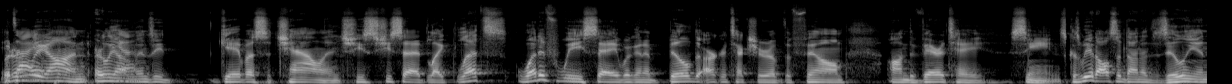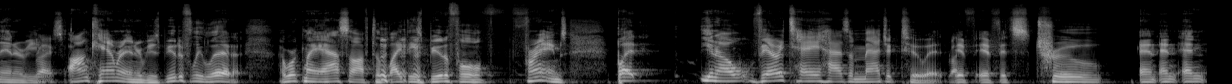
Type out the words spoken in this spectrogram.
But early on, early yeah. on, Lindsay gave us a challenge. She she said, like, let's. What if we say we're going to build the architecture of the film on the verite scenes because we had also done a zillion interviews, Right. on camera interviews, beautifully lit. I worked my ass off to light these beautiful frames. But, you know, verite has a magic to it if, if it's true. And, and, and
